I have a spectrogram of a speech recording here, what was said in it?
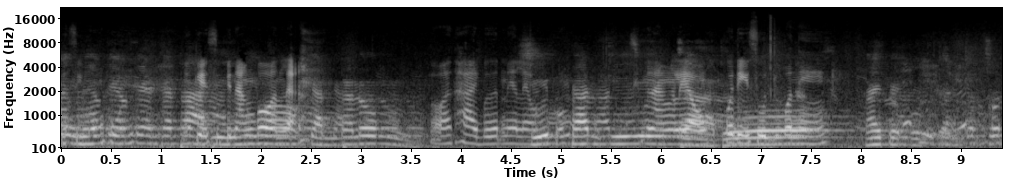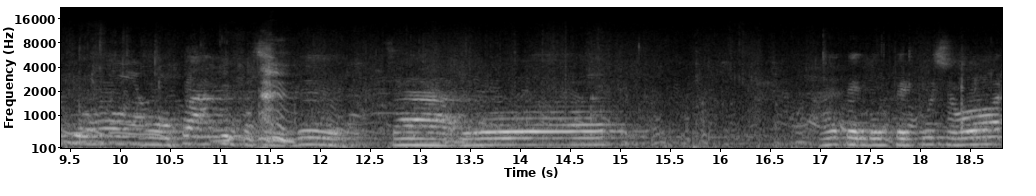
ก็สิมงคลน้องเกดสิไปนั่งบอลแหละ จันทลงเพราะว่าถ่ายเบิร์ดเนี่ยแล้วสิบพันกีสินางแล้วพอดีสุดวันนี้ ให้เป็นบุญกันกับชดอยู่ห้องหอกวางอยู่กับสิ่งเด้อสาธุให้เป็นบุญเป็นกุศล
